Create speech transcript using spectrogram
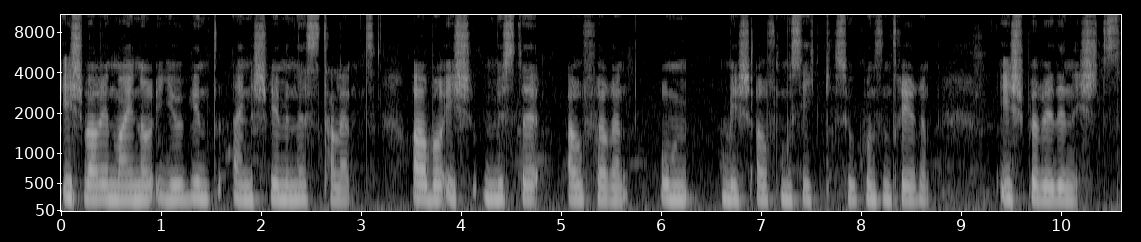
Ich war in meiner Jugend ein schwimmendes Talent, aber ich müsste aufhören, um mich auf Musik zu konzentrieren. Ich berede nichts.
